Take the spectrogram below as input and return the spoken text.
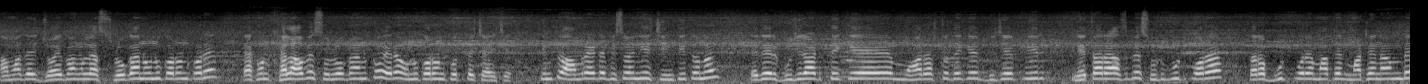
আমাদের জয় বাংলা স্লোগান অনুকরণ করে, এখন খেলা হবে স্লোগানকেও এরা অনুকরণ করতে চাইছে। কিন্তু আমরা এটা বিষয় নিয়ে চিন্তিত নই। এদের গুজরাট থেকে, মহারাষ্ট্র থেকে বিজেপির নেতারা আসবে সুটবুট পরা, তারা বুট পরে মাঠে মাঠে নামবে।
